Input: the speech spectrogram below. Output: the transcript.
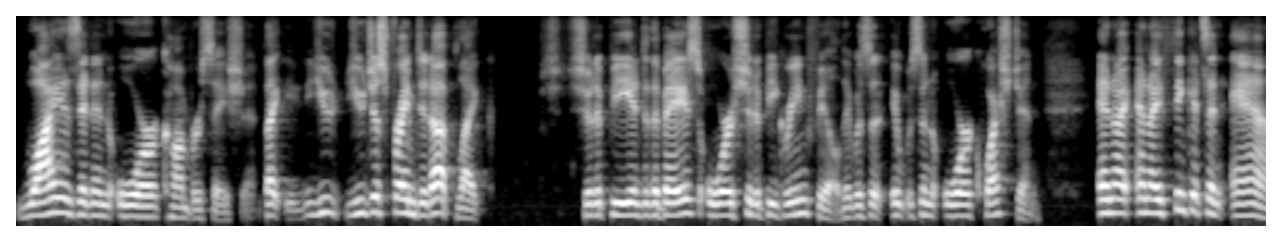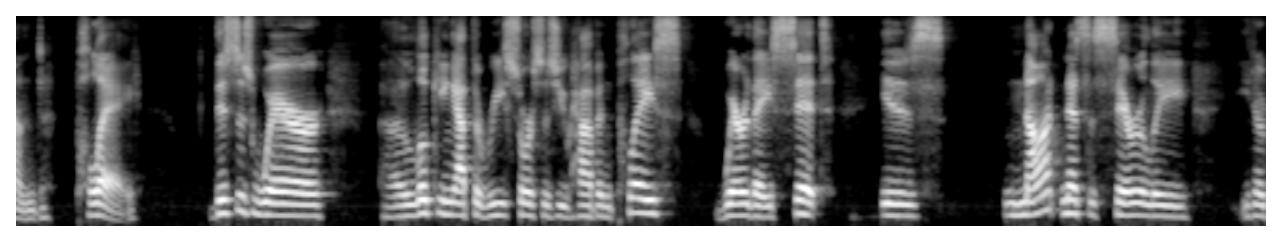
why is it an or conversation? Like you you just framed it up like should it be into the base or should it be greenfield? It was a it was an or question. And i and i think it's an and play. This is where uh, looking at the resources you have in place, where they sit, is not necessarily you know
